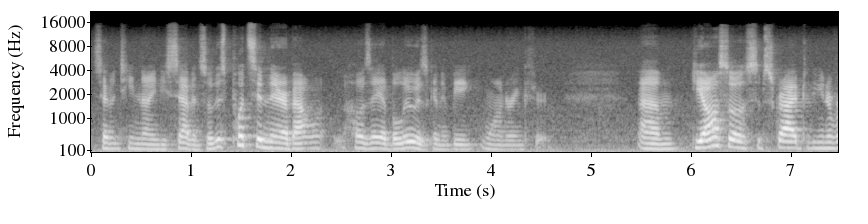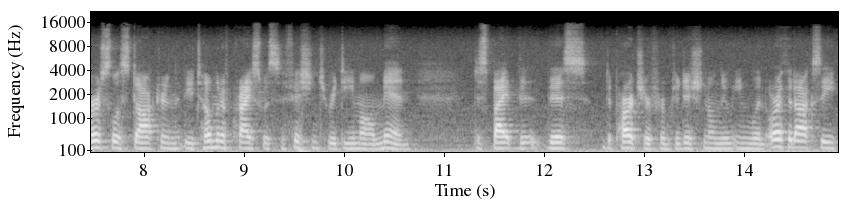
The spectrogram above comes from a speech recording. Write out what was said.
1797. So this puts him there about what Hosea Ballou is going to be wandering through. Um, he also subscribed to the Universalist doctrine that the atonement of Christ was sufficient to redeem all men. Despite the, this departure from traditional New England orthodoxy,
